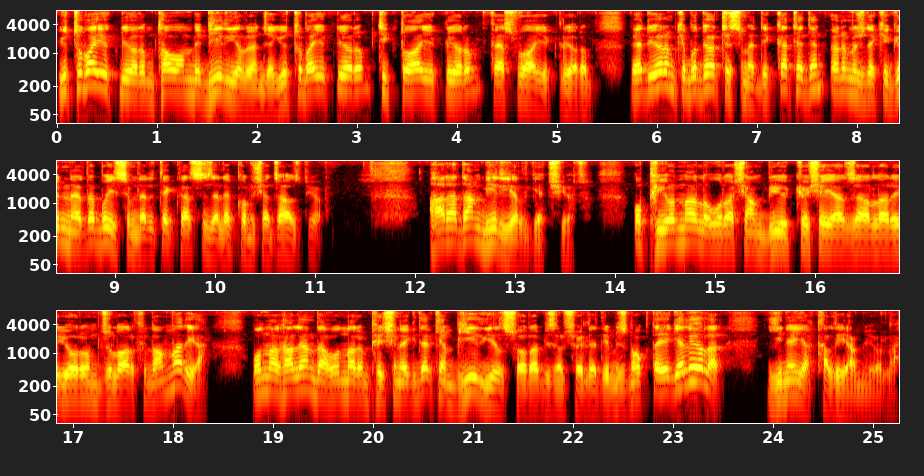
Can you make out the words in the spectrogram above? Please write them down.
YouTube'a yüklüyorum ta 11 yıl önce. YouTube'a yüklüyorum, TikTok'a yüklüyorum, Facebook'a yüklüyorum. Ve diyorum ki bu dört isime dikkat edin. Önümüzdeki günlerde bu isimleri tekrar sizlerle konuşacağız diyorum. Aradan bir yıl geçiyor. O piyonlarla uğraşan büyük köşe yazarları, yorumcular falan var ya. Onlar halen daha onların peşine giderken bir yıl sonra bizim söylediğimiz noktaya geliyorlar. Yine yakalayamıyorlar.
